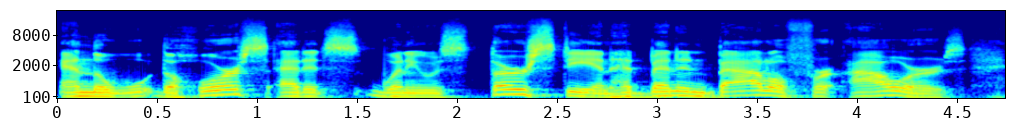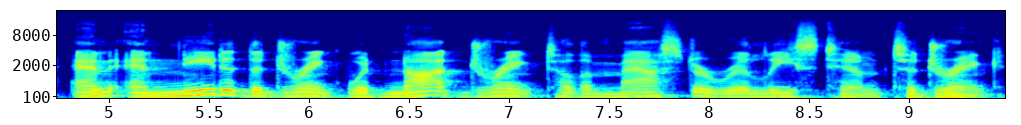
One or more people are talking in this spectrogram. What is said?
and the, the horse at its, when he was thirsty and had been in battle for hours and, and needed the drink, would not drink till the master released him to drink.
